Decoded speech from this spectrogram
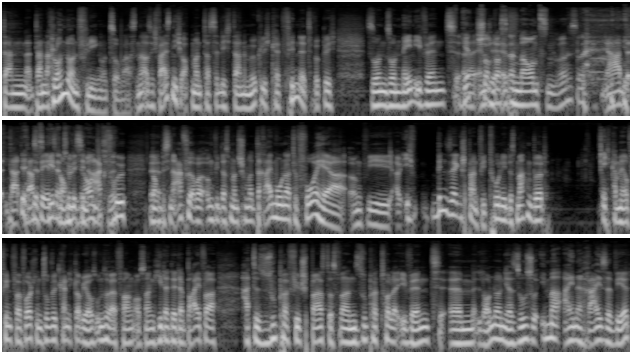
dann, dann nach London fliegen und sowas. Ne? Also ich weiß nicht, ob man tatsächlich da eine Möglichkeit findet, wirklich so ein, so ein Main-Event. Äh, Jetzt schon was announcen, du? Ja, da, das, das wäre jetzt noch ein bisschen arg früh, ne? noch ein bisschen arg früh, aber irgendwie, dass man schon mal drei Monate vor vorher irgendwie, ich bin sehr gespannt, wie Toni das machen wird ich kann mir auf jeden Fall vorstellen, so viel kann ich glaube ich aus unserer Erfahrung auch sagen. Jeder, der dabei war, hatte super viel Spaß. Das war ein super toller Event. Ähm, London ja so, so immer eine Reise wert.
